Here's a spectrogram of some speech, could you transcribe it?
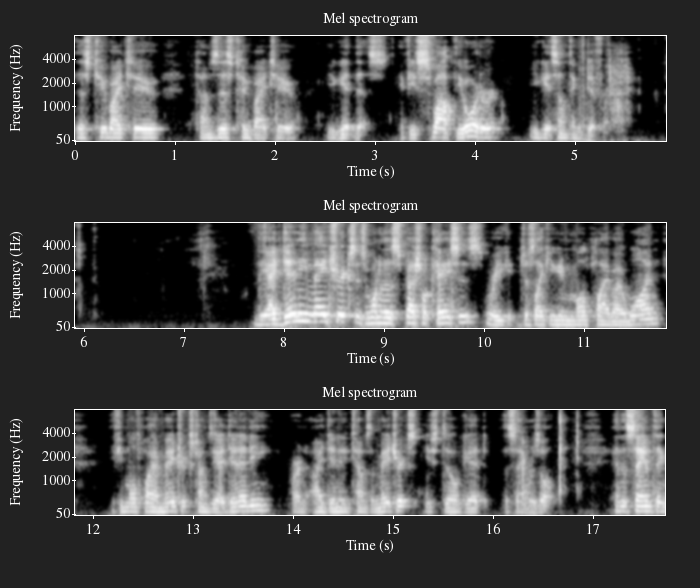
this 2 by 2 times this 2 by 2, you get this. If you swap the order, you get something different. The identity matrix is one of those special cases where you just like you can multiply by 1, if you multiply a matrix times the identity or an identity times the matrix, you still get the same result. And the same thing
